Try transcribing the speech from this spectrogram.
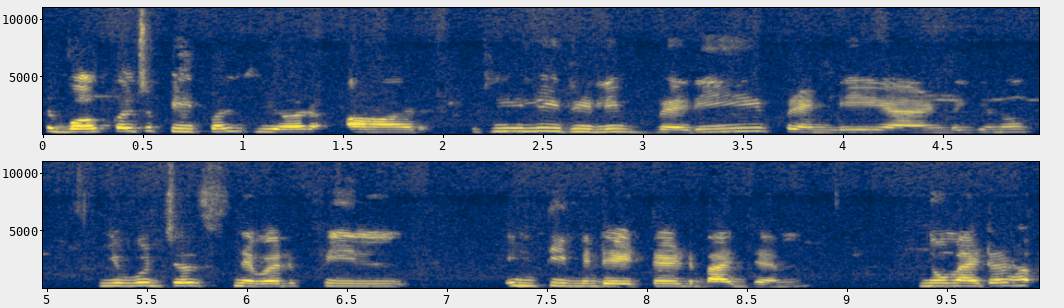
the work culture people here are really, really very friendly and, you know, you would just never feel intimidated by them, no matter how,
